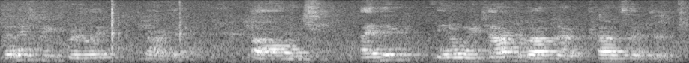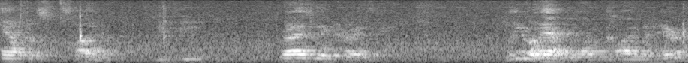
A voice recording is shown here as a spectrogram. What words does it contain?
can I speak freely? Okay. Um, I think, you know, we talked about the concept of campus climate. Drives me crazy. We don't have one climate here.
